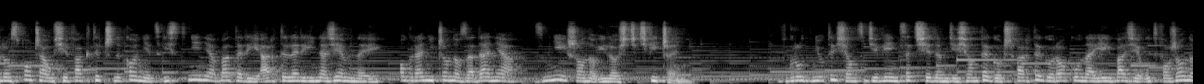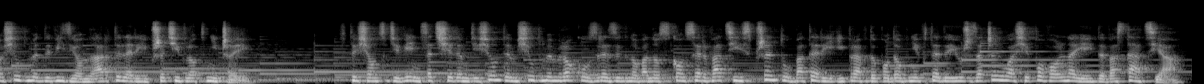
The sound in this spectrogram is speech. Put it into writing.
rozpoczął się faktyczny koniec istnienia baterii artylerii naziemnej, ograniczono zadania, zmniejszono ilość ćwiczeń. W grudniu 1974 roku na jej bazie utworzono 7 Dywizjon Artylerii Przeciwlotniczej. W 1977 roku zrezygnowano z konserwacji sprzętu baterii i prawdopodobnie wtedy już zaczęła się powolna jej dewastacja.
